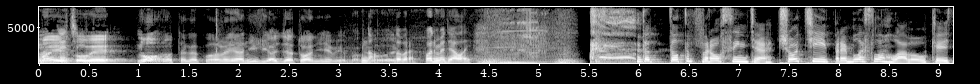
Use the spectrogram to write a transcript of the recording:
nemám majetkové... Deti. No, no tak ako, ale ja nič, ja, ja to ani neviem. Ako, no, dobre, poďme ďalej to, toto prosím ťa, čo ti prebleslo hlavou, keď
